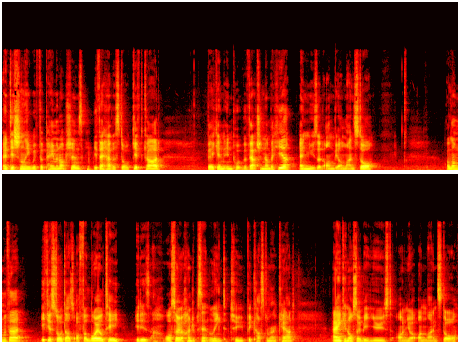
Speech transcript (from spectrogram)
Additionally, with the payment options, if they have a store gift card, they can input the voucher number here and use it on the online store. Along with that, if your store does offer loyalty, it is also 100% linked to the customer account and can also be used on your online store.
